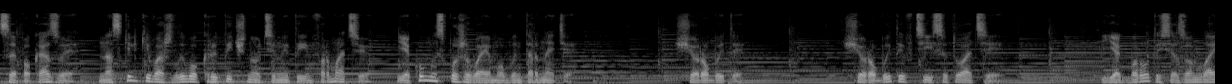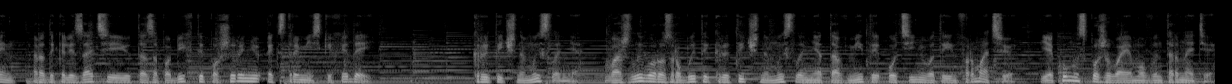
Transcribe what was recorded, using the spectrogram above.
Це показує, наскільки важливо критично оцінити інформацію, яку ми споживаємо в інтернеті. Що робити? Що робити в цій ситуації? Як боротися з онлайн радикалізацією та запобігти поширенню екстремістських ідей? Критичне мислення важливо розробити критичне мислення та вміти оцінювати інформацію, яку ми споживаємо в інтернеті.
